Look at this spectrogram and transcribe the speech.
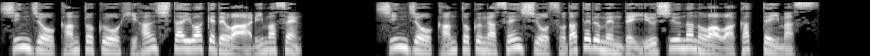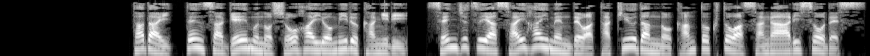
新庄監督を批判したいわけではありません。新庄監督が選手を育てる面で優秀なのは分かっています。ただ1点差ゲームの勝敗を見る限り、戦術や采配面では他球団の監督とは差がありそうです。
